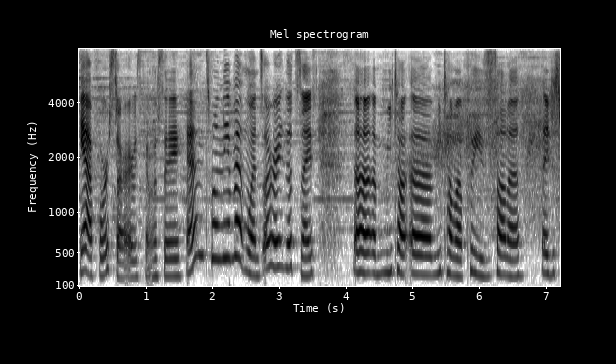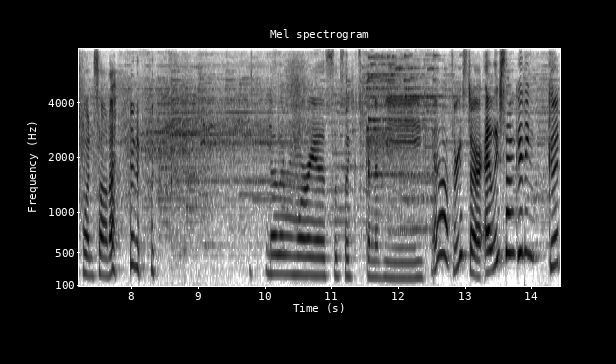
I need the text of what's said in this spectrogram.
yeah, four star. I was gonna say, and it's one of the event ones. All right, that's nice. Uh, Mita, uh, Mitama, please, Sana. I just want Sana. Another Memoria. This looks like it's gonna be, oh, three star. At least I'm getting good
